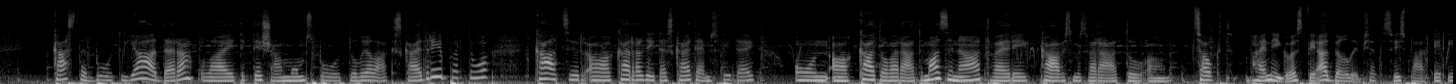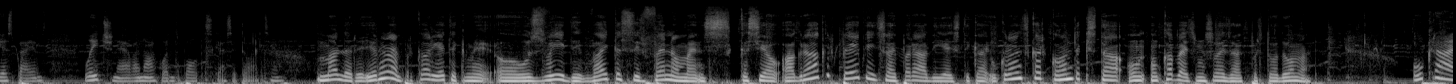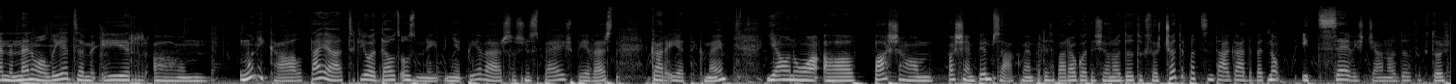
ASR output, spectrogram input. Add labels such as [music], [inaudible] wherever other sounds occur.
kas tad būtu jādara, lai tik tiešām mums būtu lielāka skaidrība par to, kāds ir uh, kara radītais kaitējums videi un uh, kā to varētu mazināt, vai arī kā vismaz varētu um, saukt vainīgos pie atbildības, ja tas vispār ir iespējams līdzinājā vai nākotnes politiskajā situācijā. Madara, ja runājam par kara ietekmi uz vidi, vai tas ir fenomens, kas jau agrāk ir pētīts vai parādījies tikai Ukraiņas kara kontekstā, un, un kāpēc mums vajadzētu par to domāt? Ukraina nenoliedzami ir um, unikāla tajā, cik ļoti daudz uzmanības viņi ir pievērsuši un spējuši pievērst kara ietekmei. Jau no uh, pašām, pašiem pirmsākumiem, patiesībā raugoties jau no 2014. gada, bet nu, it sevišķi jau no 2000.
